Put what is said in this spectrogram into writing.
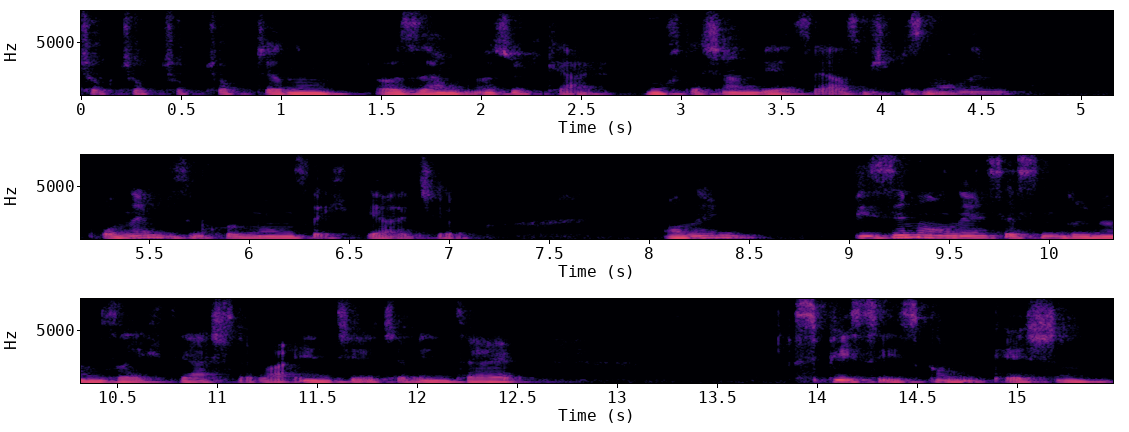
çok çok çok çok canım Özlem Özülker muhteşem bir yazı yazmış. Bizim onların onların bizim korumamıza ihtiyacı yok. Onların bizim onların sesini duymamıza ihtiyaçları var. Intuitive inter species communication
